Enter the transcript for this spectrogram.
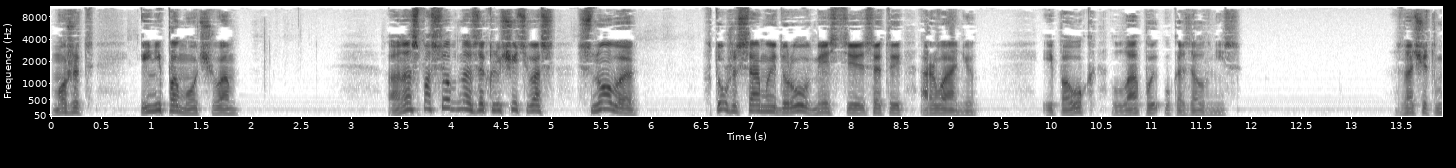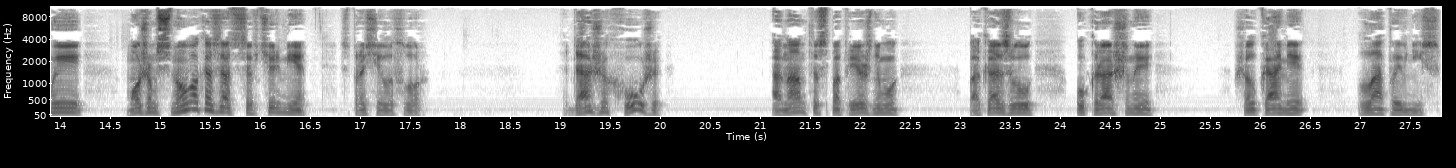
может и не помочь вам. Она способна заключить вас снова в ту же самую дыру вместе с этой рванью». И паук лапой указал вниз. «Значит, мы можем снова оказаться в тюрьме?» — спросила Флор. «Даже хуже». Анантас по-прежнему показывал украшенные шелками лапы вниз.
